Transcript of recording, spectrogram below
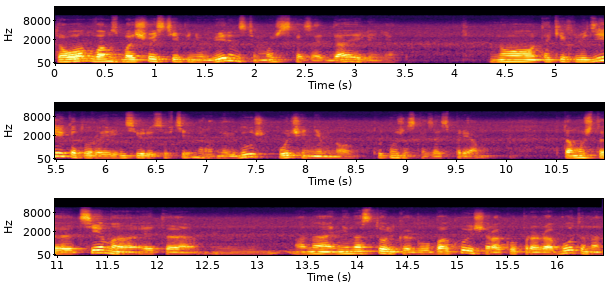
то он вам с большой степенью уверенности может сказать да или нет. Но таких людей, которые ориентируются в теме родных душ, очень немного. Тут нужно сказать прямо. Потому что тема эта, она не настолько глубоко и широко проработана,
